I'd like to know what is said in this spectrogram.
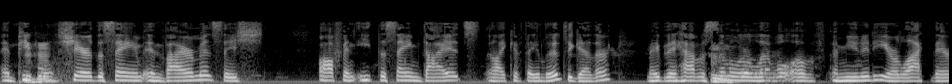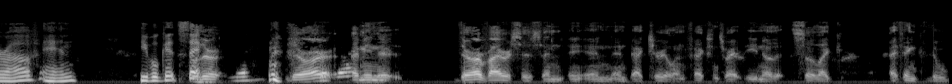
And people share the same environments. They sh- often eat the same diets, like if they live together. Maybe they have a similar level of immunity or lack thereof, and people get sick. Well, there, there are. I mean, there, there are viruses and, and and bacterial infections, right? You know that. So, like, I think the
